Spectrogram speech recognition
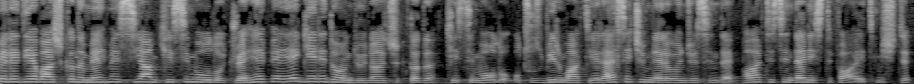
Belediye Başkanı Mehmet Siyam Kesimoğlu CHP'ye geri döndüğünü açıkladı. Kesimoğlu 31 Mart yerel seçimleri öncesinde partisinden istifa etmişti.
